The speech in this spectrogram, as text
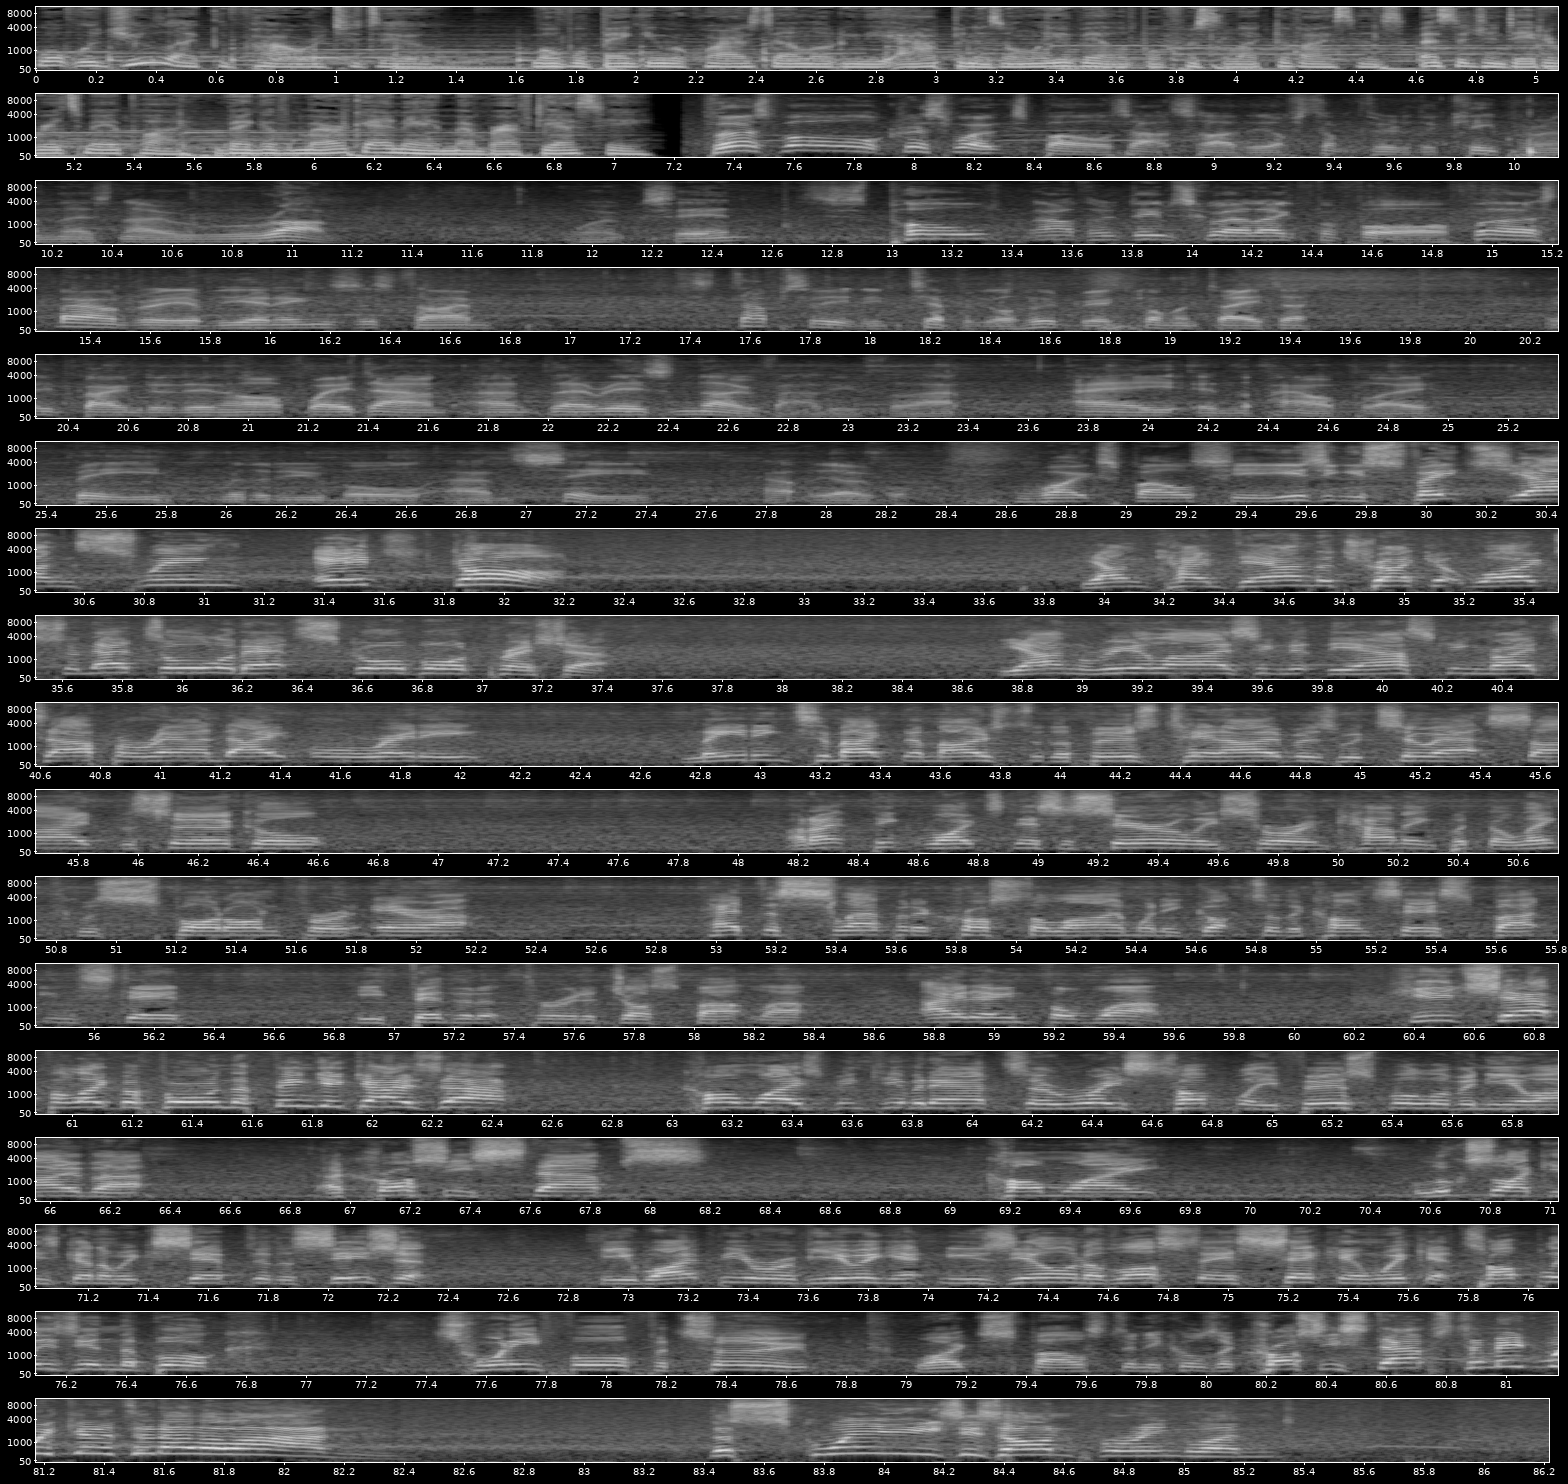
What would you like the power to do? Mobile banking requires downloading the app and is only available for select devices. Message and data rates may apply. Bank of America and a member FDIC. First ball, Chris Woakes bowls outside the off stump through to the keeper and there's no run. Woakes in. This is pulled out through deep square leg for four. First boundary of the innings this time. It's absolutely typical. Who'd be a commentator? He banged it in halfway down and there is no value for that. A in the power play, B with a new ball and C out the oval. Woakes bowls here using his feet. Young swing, edge gone. Young came down the track at Woakes, and that's all about scoreboard pressure. Young realising that the asking rate's up around eight already, needing to make the most of the first 10 overs with two outside the circle. I don't think Woakes necessarily saw him coming, but the length was spot on for an error. Had to slap it across the line when he got to the contest, but instead he feathered it through to Jos Buttler. 18 for one. Huge shout for leg before, and the finger goes up. Conway's been given out to Reece Topley. First ball of a new over. Across his stumps. Conway looks like he's going to accept a decision. He won't be reviewing it. New Zealand have lost their second wicket. Topley's in the book. 24 for two. Woakes spulls to Nicholls. Across his stumps to mid wicket. It's another one. The squeeze is on for England.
